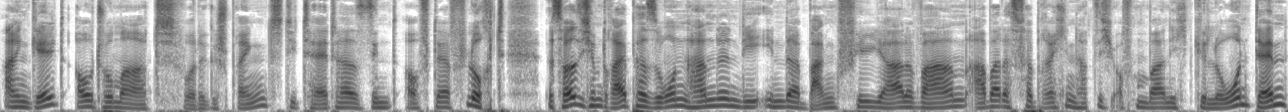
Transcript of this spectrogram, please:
ein Geldautomat wurde gesprengt. Die Täter sind auf der Flucht. Es soll sich um drei Personen handeln, die in der Bankfiliale waren, aber das Verbrechen hat sich offenbar nicht gelohnt, denn,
